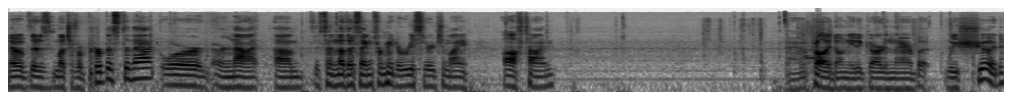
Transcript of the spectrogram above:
know if there's much of a purpose to that or or not. Um, it's another thing for me to research in my off time. Right, we probably don't need a garden there, but we should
